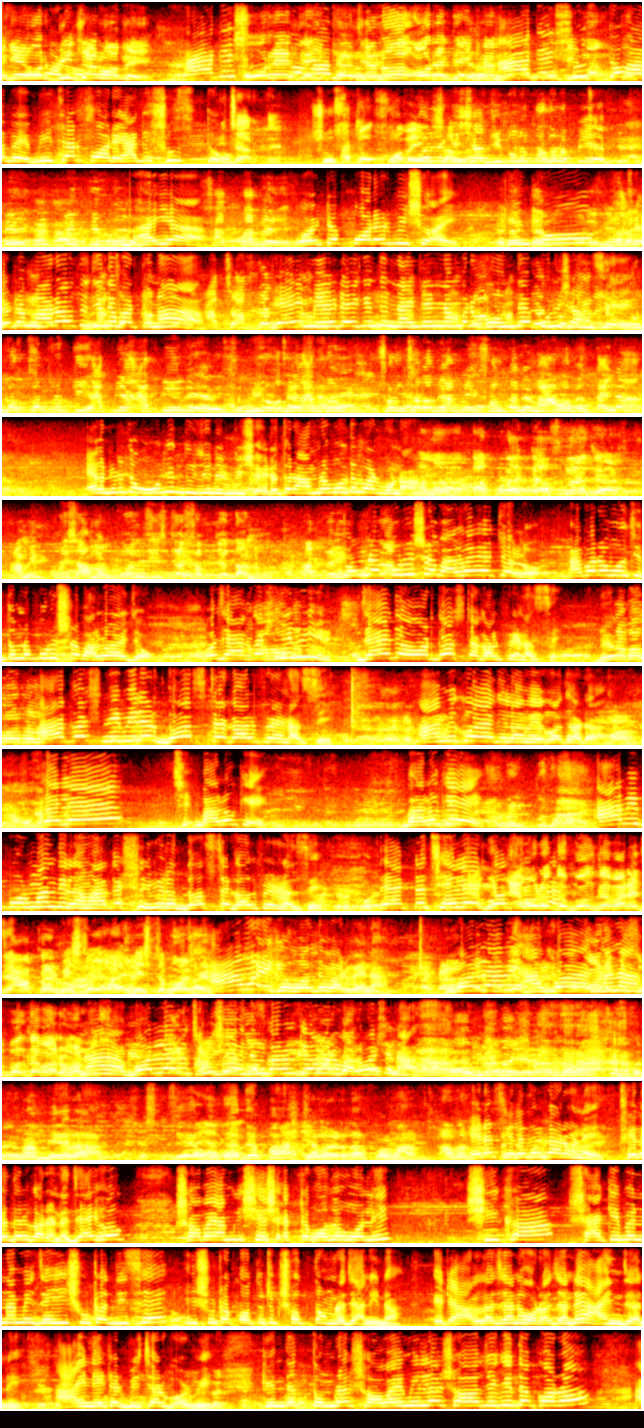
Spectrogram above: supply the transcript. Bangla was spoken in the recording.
আগে ওর বিচার হবে আগে ওরে সুস্থ দেখে হবে যেন ওরে দেখে আগে সুস্থ হবে বিচার পরে আগে সুস্থ বিচার সুস্থ হবে ইনশাআল্লাহ জীবনে কখনো ভাইয়া স্বাদ পাবে ওইটা পরের বিষয় কিন্তু ছেলেটা মারাও তো যেতে পারতো না আচ্ছা, এই মেয়েটাই কিন্তু নাইনটিন নাম্বারে ফোন দিয়ে পুলিশ আনছে নক্ষত্র কি আপনি আপনি বিয়ে হবে আপনার সংসার হবে আপনি সন্তানের মা হবেন তাই না এখন এটা তো ওদের দুজনের বিষয় এটা তো আর আমরা বলতে পারব না। না তারপরে একটা আছে না যে আমি পুরুষ আমার কোন জিনিসটা সবচেয়ে দামি? তোমরা পুরুষরা ভালো হয়ে চলো। আবারও বলছি তোমরা পুরুষরা ভালো হয়ে যাও। ওই যে আকাশ নিবিড়? যাই দাও ওর দশটা গার্লফ্রেন্ড আছে। মেয়েরা ভালো হবে না? আকাশ নিবিড়ের দশটা গার্লফ্রেন্ড আছে। আমি কয়ে দিলাম এই কথাটা। তাহলে ভালো কে ভালো কে আমি প্রমাণ দিলাম আকাশ নিবিড়ের দশটা গার্লফ্রেন্ড আছে। তো একটা ছেলে এমন এমনও তো বলতে পারে যে আপনার বিশটা বিশটা বয়ফ্রেন্ড আমার কেউ বলতে পারবে না। বললে আমি না অনেক না বলতে পারো না না, বললে আমি খুশি হইতাম কারণ কেউ আমার ভালোবাসে না। তোমরা মেয়েরা যারা তোমরা মেয়েরা যে ওগাদে পাহাড় খেলো এটা তার প্রমাণ। এটা ছেলেদের কারণে ছেলেদের কারণে। যাই হোক সবাই আমি শেষ একটা কথা বলি। শিখা সাকিবের নামে যে ইস্যুটা দিছে ইস্যুটা কতটুকু সত্য আমরা জানি না। এটা আল্লাহ জানে ওরা জানে আইন জানে। আইন এটার বিচার করবে। কিন্তু তোমরা সবাই মিলে সহযোগিতা করো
